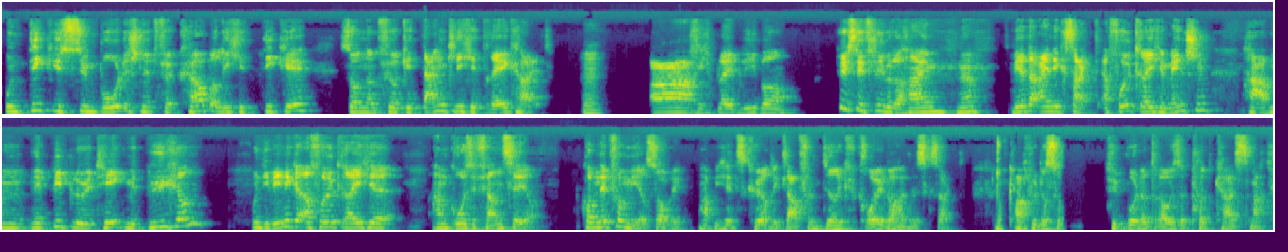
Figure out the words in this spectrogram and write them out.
Und dick ist symbolisch nicht für körperliche Dicke, sondern für gedankliche Trägheit. Hm. Ach, ich bleib lieber, ich sitze lieber daheim. Ne? Wie hat der eine gesagt, erfolgreiche Menschen haben eine Bibliothek mit Büchern und die weniger erfolgreiche haben große Fernseher. Kommt nicht von mir, sorry, habe ich jetzt gehört. Ich glaube, von Dirk Kräuter hat es gesagt. Okay. Auch wieder so Typ, wo da draußen Podcasts macht.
